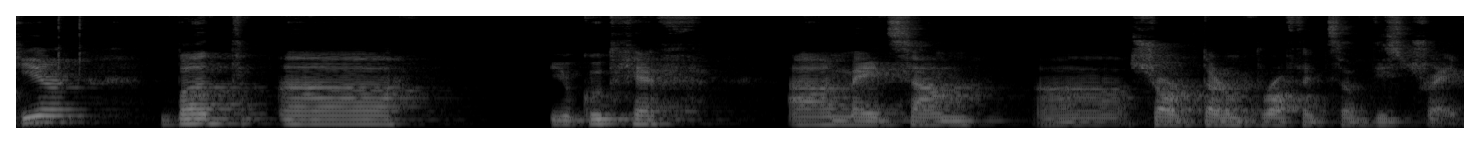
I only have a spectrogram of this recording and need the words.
here, but uh, you could have made some short-term profits of this trade.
